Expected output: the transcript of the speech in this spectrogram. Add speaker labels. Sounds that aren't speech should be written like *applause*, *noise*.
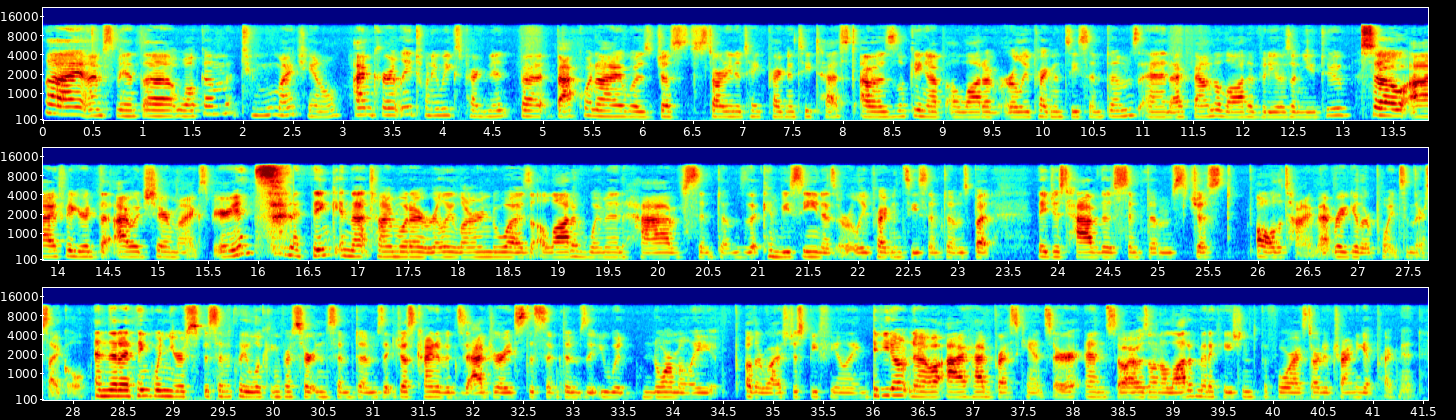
Speaker 1: Hi, I'm Samantha. Welcome to my channel. I'm currently 20 weeks pregnant, but back when I was just starting to take pregnancy tests, I was looking up a lot of early pregnancy symptoms and I found a lot of videos on YouTube. So I figured that I would share my experience. *laughs* I think in that time what I really learned was a lot of women have symptoms that can be seen as early pregnancy symptoms, but they just have those symptoms just all the time at regular points in their cycle. And then I think when you're specifically looking for certain symptoms, it just kind of exaggerates the symptoms that you would normally otherwise just be feeling. If you don't know, I had breast cancer, and so I was on a lot of medications before I started trying to get pregnant.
